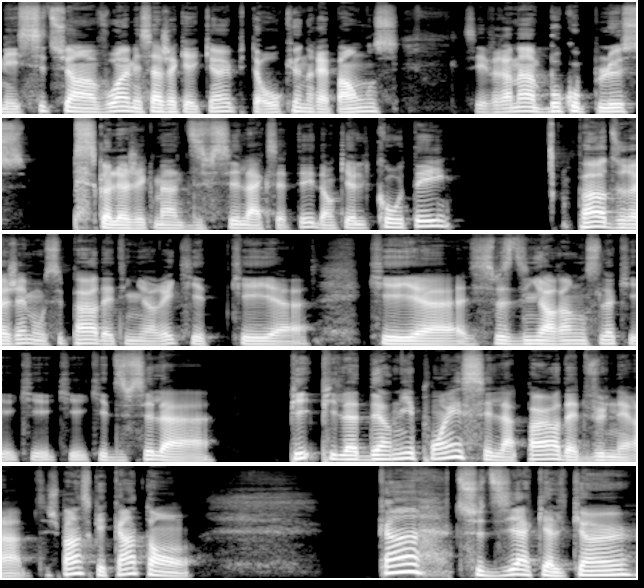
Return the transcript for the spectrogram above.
Mais si tu envoies un message à quelqu'un et tu n'as aucune réponse, c'est vraiment beaucoup plus psychologiquement difficile à accepter. Donc, il y a le côté peur du rejet, mais aussi peur d'être ignoré, qui est, qui est, euh, euh, une espèce d'ignorance qui est, qui, qui, difficile à. Puis, puis le dernier point, c'est la peur d'être vulnérable. Je pense que quand on. Quand tu dis à quelqu'un,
